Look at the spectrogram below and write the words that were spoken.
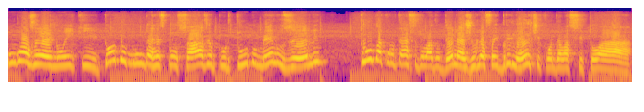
um governo em que todo mundo é responsável por tudo, menos ele. Tudo acontece do lado dele. A Júlia foi brilhante quando ela citou a,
